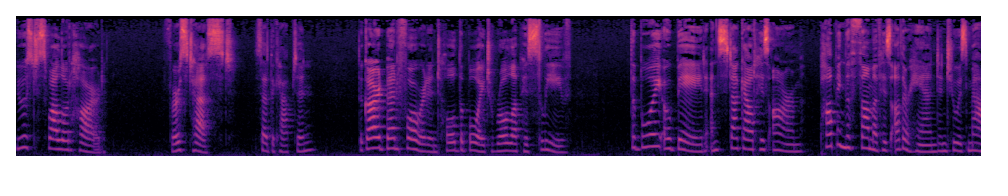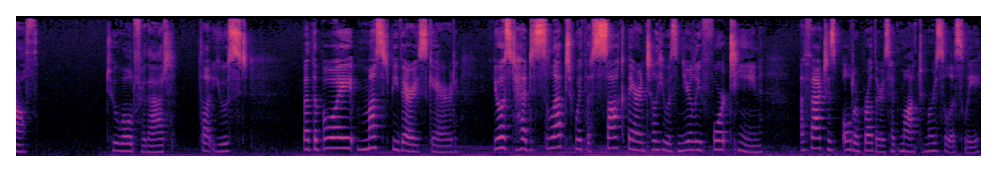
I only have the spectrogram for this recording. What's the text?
Joost swallowed hard. First test, said the captain. The guard bent forward and told the boy to roll up his sleeve. The boy obeyed and stuck out his arm, popping the thumb of his other hand into his mouth. Too old for that, thought Joost. But the boy must be very scared. Joost had slept with a sock bear until he was nearly fourteen, a fact his older brothers had mocked mercilessly.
